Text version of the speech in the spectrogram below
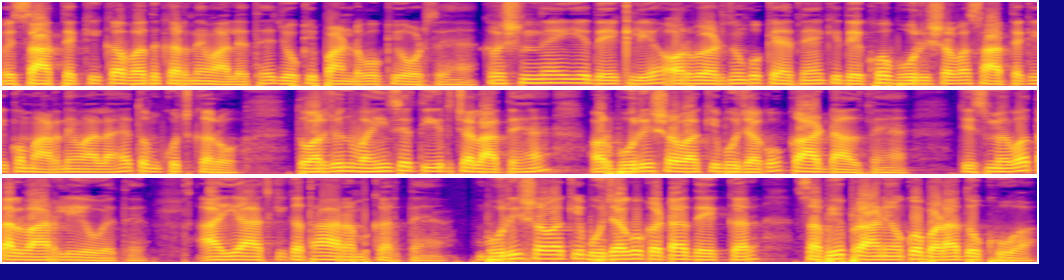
वे सात्यकी का वध करने वाले थे जो कि पांडवों की ओर से हैं। कृष्ण ने ये देख लिया और वे अर्जुन को कहते हैं कि देखो, भूरी श्रवा सात्यकी को मारने वाला है, तुम कुछ करो। तो अर्जुन वहीं से तीर चलाते हैं और भूरी श्रवा की भुजा को काट डालते हैं, जिसमें वह तलवार लिए हुए थे। आइए आज की कथा आरंभ करते हैं। भूरी श्रवा की भुजा को कटा देखकर सभी प्राणियों को बड़ा दुख हुआ।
